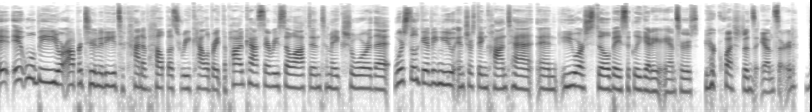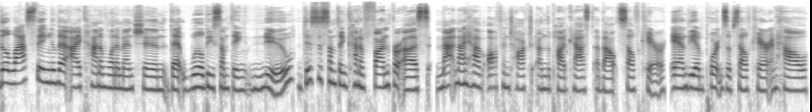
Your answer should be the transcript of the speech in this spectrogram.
it, it will be your opportunity to kind of help us recalibrate the podcast every so often to make sure that we're still giving you interesting content and you are still basically getting answers, your questions answered. The last thing that I kind of want to mention that will be something new, this is something kind of fun for us. Matt and I have often talked on the podcast about self care and the importance of self care and how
